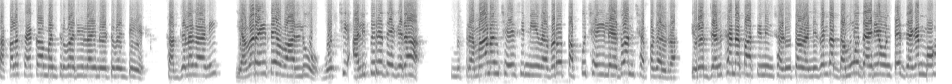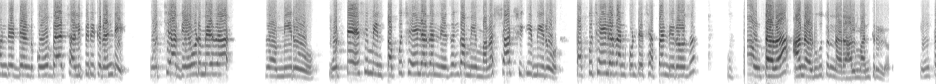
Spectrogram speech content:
సకల శాఖ మంత్రివర్యులైనటువంటి సజ్జల గాని ఎవరైతే వాళ్ళు వచ్చి అలిపిరి దగ్గర ప్రమాణం చేసి మేమెవరో తప్పు చేయలేదు అని చెప్పగలరా? ఈరోజు జనసేన పార్టీ నుంచి అడుగుతాను. నిజంగా దమ్ము ధైర్యం ఉంటే Jaganmohan Reddy and co batch అలిపిరికి రండి. వచ్చి ఆ దేవుడి మీద మీరు ఒట్టేసి మేము తప్పు చేయలేదని నిజంగా మీ మనస్సాక్షికి మీరు తప్పు చేయలేదనుకుంటే చెప్పండి ఈరోజు. ఉప్పు అవుతాదా అని అడుగుతున్నారు వాళ్ళ మంత్రులు. ఇంత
